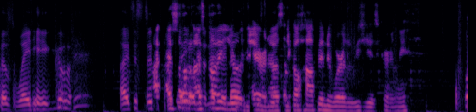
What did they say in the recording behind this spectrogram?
just waiting. I just didn't. I, I saw, I saw that didn't you were there, and I was like, I'll hop into where Luigi is currently.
